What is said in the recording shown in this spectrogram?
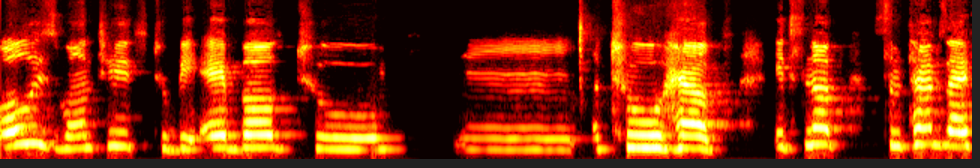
always wanted to be able to um, to help. It's not sometimes I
